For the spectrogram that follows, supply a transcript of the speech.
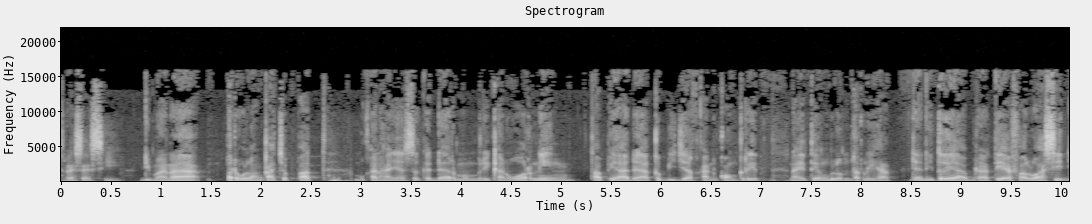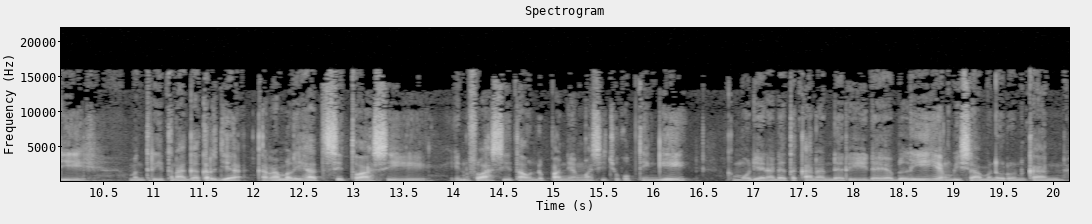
resesi. Di mana perlu langkah cepat, bukan hanya sekedar memberikan warning, tapi ada kebijakan konkret. Nah itu yang belum terlihat. Dan itu ya berarti evaluasi di Menteri Tenaga Kerja karena melihat situasi inflasi tahun depan yang masih cukup tinggi, kemudian ada tekanan dari daya beli yang bisa menurunkan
